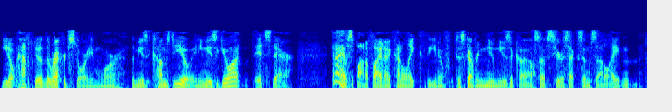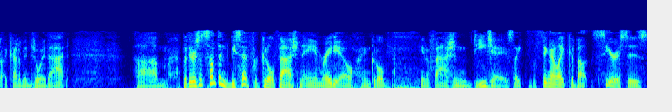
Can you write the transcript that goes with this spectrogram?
you don't have to go to the record store anymore. The music comes to you. Any music you want, it's there. And I have Spotify, and I kind of like the, you know discovering new music. I also have SiriusXM satellite, and I kind of enjoy that. Um, but there's something to be said for good old fashioned AM radio and good old, you know, fashioned DJs. Like the thing I like about Sirius is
